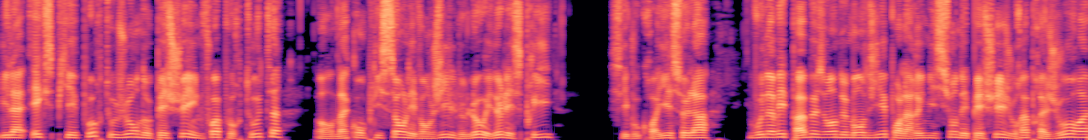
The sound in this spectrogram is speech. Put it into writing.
il a expié pour toujours nos péchés une fois pour toutes en accomplissant l'évangile de l'eau et de l'esprit. Si vous croyez cela, vous n'avez pas besoin de mendier pour la rémission des péchés jour après jour.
